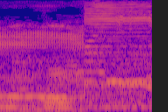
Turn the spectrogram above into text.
It's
